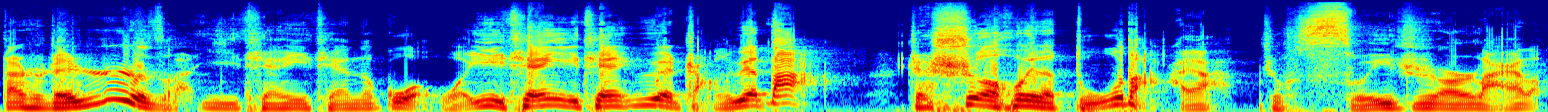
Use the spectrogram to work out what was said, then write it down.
但是这日子一天一天的过，我一天一天越长越大，这社会的毒打呀就随之而来了。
